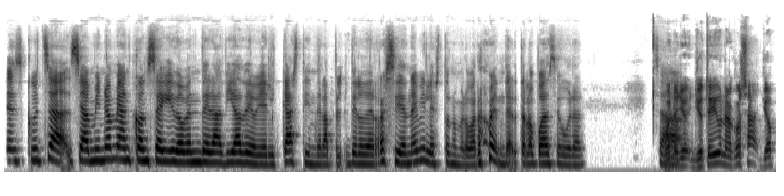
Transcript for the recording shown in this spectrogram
Escucha, si a mí no me han conseguido vender a día de hoy el casting de, lo de Resident Evil, esto no me lo van a vender, te lo puedo asegurar. bueno, yo, yo, te digo una cosa, yo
